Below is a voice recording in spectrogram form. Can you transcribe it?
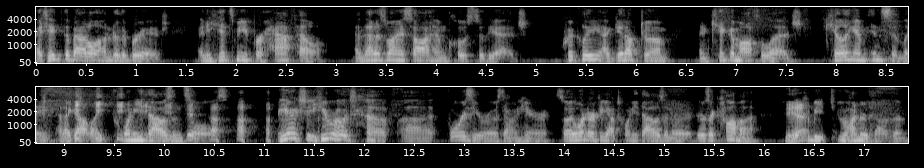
I take the battle under the bridge, and he hits me for half health, and that is when I saw him close to the edge. Quickly, I get up to him and kick him off the ledge, killing him instantly, and I got like 20,000 souls. He actually, he wrote uh, uh, four zeros down here, so I wonder if he got 20,000 or there's a comma. Yeah. It could be 200,000.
